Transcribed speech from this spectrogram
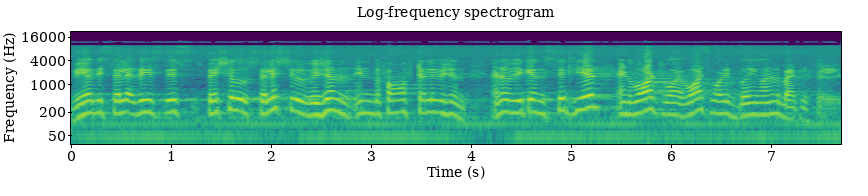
We have this, this, this special celestial vision in the form of television, and we can sit here and watch, watch what is going on in the battlefield.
